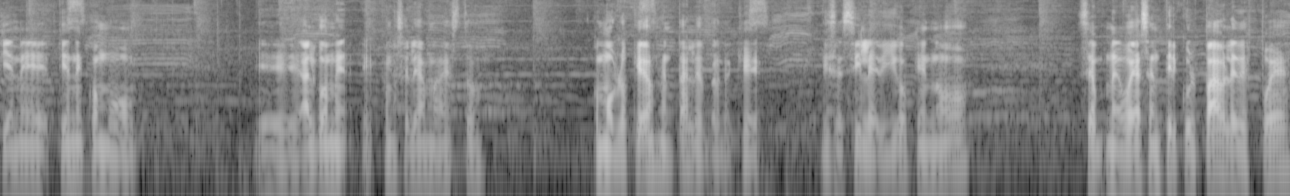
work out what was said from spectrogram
tiene, tiene como eh, algo, me, eh, ¿cómo se le llama esto? Como bloqueos mentales, ¿verdad? Que dice, si le digo que no, me voy a sentir culpable después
